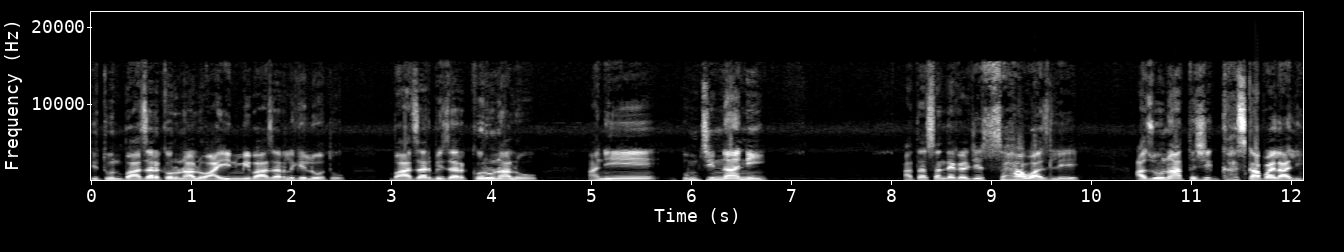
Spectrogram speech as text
तिथून बाजार करून आलो. आईन मी बाजारला गेलो होतो. बाजार बिजार करून आलो. आणि तुमची नानी. आता संध्याकाळचे सहा वाजले. अजून आताशी घास कापायला आली.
